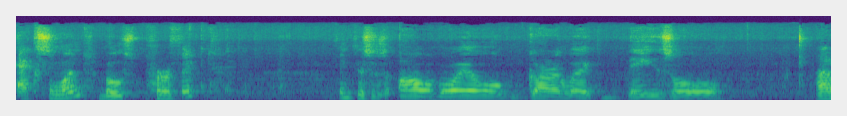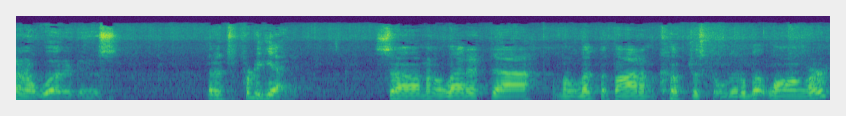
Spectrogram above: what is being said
Excellent, most perfect. I think this is olive oil, garlic, basil. I don't know what it is, but it's pretty good. So I'm going to let it. Uh, I'm going to let the bottom cook just a little bit longer.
